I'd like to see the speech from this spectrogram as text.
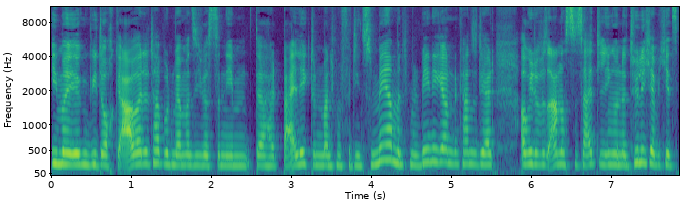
immer irgendwie doch gearbeitet habe und wenn man sich was daneben da halt beilegt und manchmal verdienst du mehr, manchmal weniger und dann kannst du dir halt auch wieder was anderes zur Seite legen. Und natürlich habe ich jetzt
